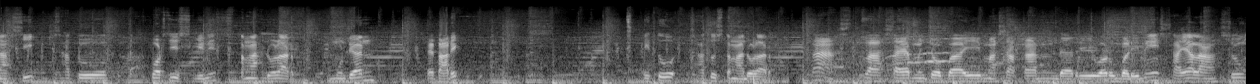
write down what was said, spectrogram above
Nasi satu porsi segini setengah dolar. Kemudian teh tarik itu satu setengah dolar. Nah, setelah saya mencobai masakan dari warung Bali ini, saya langsung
